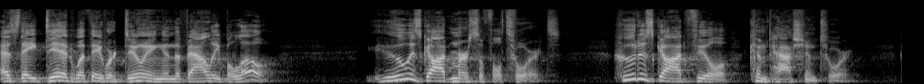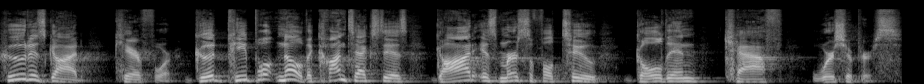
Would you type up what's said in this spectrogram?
as they did what they were doing in the valley below. Who is God merciful towards? Who does God feel compassion toward? Who does God care for? Good people? No, the context is God is merciful to golden calf worshipers.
